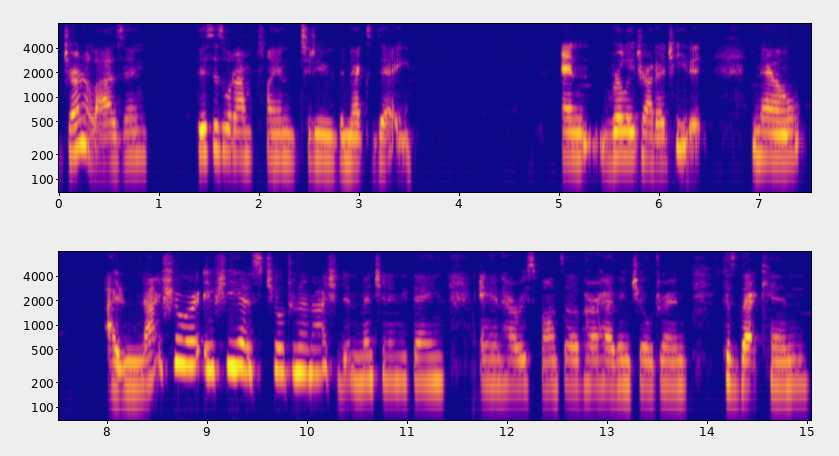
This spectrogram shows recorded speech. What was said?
journalizing this is what I'm planning to do the next day and really try to achieve it. Now, I'm not sure if she has children or not. She didn't mention anything in her response of her having children because that can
